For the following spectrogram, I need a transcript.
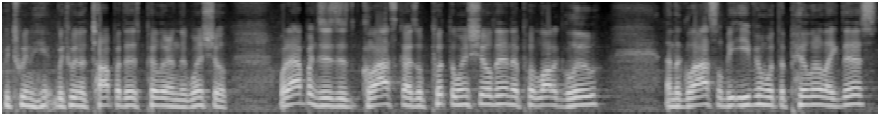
between between the top of this pillar and the windshield. What happens is, is glass guys will put the windshield in, they put a lot of glue, and the glass will be even with the pillar like this.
